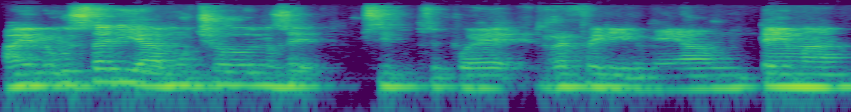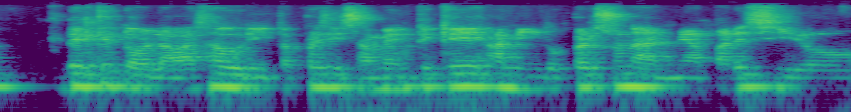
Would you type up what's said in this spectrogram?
A mí me gustaría mucho, no sé si se puede referirme a un tema del que tú hablabas ahorita, precisamente que a mí lo personal me ha parecido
